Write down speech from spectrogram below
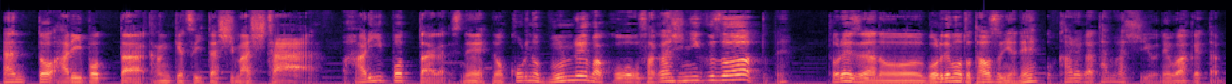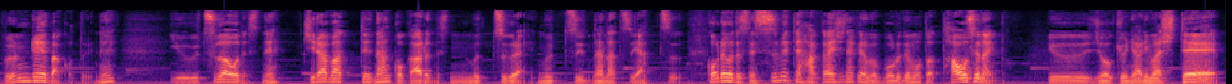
なんと、ハリーポッター完結いたしました。ハリーポッターがですね、残りの分霊箱を探しに行くぞとね。とりあえずあの、ボルデモート倒すにはね、彼が魂をね、分けた分霊箱というね、いう器をですね、散らばって何個かあるんです。6つぐらい。6つ、7つ、8つ。これをですね、すべて破壊しなければボルデモートは倒せないという状況にありまして、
